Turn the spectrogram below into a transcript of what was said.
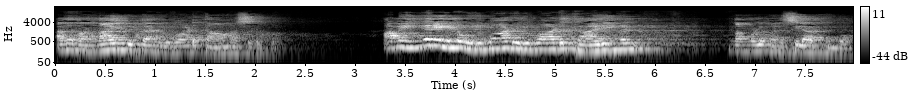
അത് നന്നായി കിട്ടാൻ ഒരുപാട് താമസമെടുക്കും അപ്പൊ ഇങ്ങനെയുള്ള ഒരുപാട് ഒരുപാട് കാര്യങ്ങൾ നമ്മൾ മനസ്സിലാക്കുമ്പോൾ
